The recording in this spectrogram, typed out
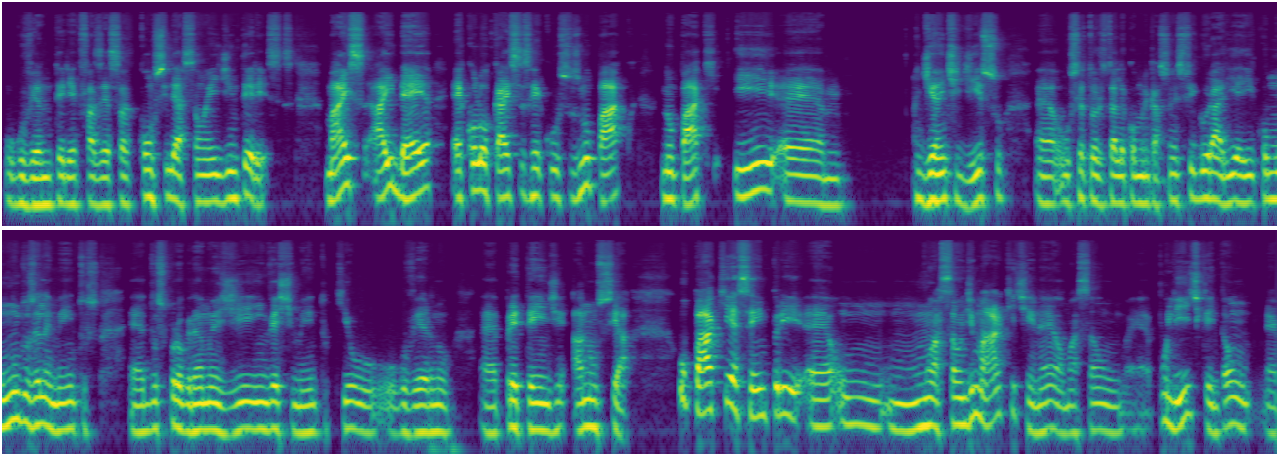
o governo teria que fazer essa conciliação aí de interesses. Mas a ideia é colocar esses recursos no PAC, no PAC e é, diante disso o setor de telecomunicações figuraria aí como um dos elementos é, dos programas de investimento que o, o governo é, pretende anunciar. O PAC é sempre é, um, uma ação de marketing, né, uma ação é, política, então é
